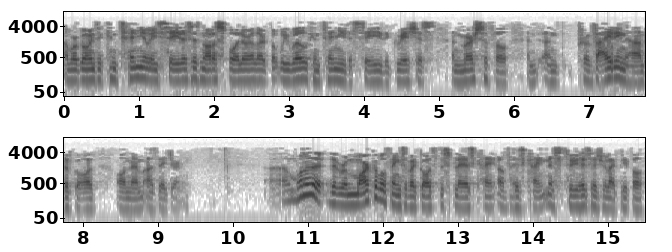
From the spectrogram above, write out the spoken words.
and we're going to continually see this is not a spoiler alert, but we will continue to see the gracious and merciful and, and providing hand of God on them as they journey. One of the, the, remarkable things about God's display of his kindness to his Israelite people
